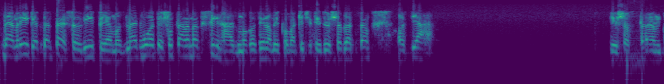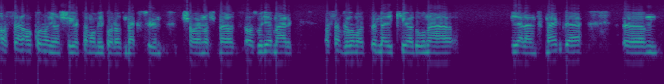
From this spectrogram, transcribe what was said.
nem, régebben persze az IPM az megvolt, és utána meg színház magazin, amikor már kicsit idősebb lettem, azt já és aztán, aztán akkor nagyon sírtam, amikor az megszűnt, sajnos, mert az, az ugye már, azt nem tudom, hogy melyik kiadónál jelent meg, de um,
